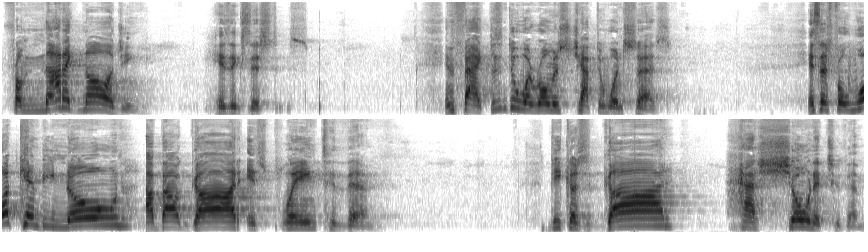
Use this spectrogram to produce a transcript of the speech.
from not acknowledging His existence. In fact, listen to what Romans chapter 1 says. It says, For what can be known about God is plain to them, because God has shown it to them.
